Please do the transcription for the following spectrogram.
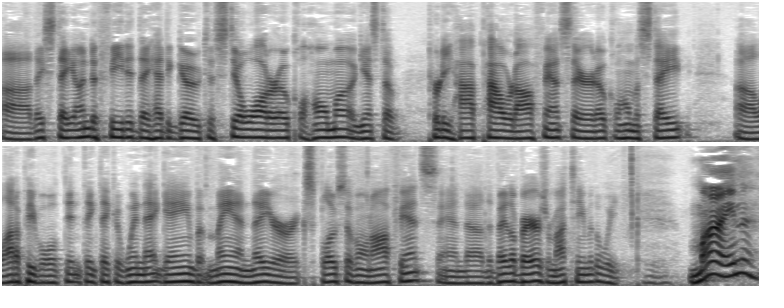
Uh, they stay undefeated. They had to go to Stillwater, Oklahoma, against a pretty high-powered offense there at Oklahoma State. Uh, a lot of people didn't think they could win that game, but man, they are explosive on offense, and uh, the Baylor Bears are my team of the week. Mine,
